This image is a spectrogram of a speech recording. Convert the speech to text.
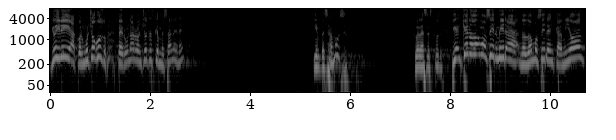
Yo iría con mucho gusto, pero unas ronchotas que me salen, ¿eh? Y empezamos con las excusas. ¿Y en qué nos vamos a ir? Mira, nos vamos a ir en camión,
